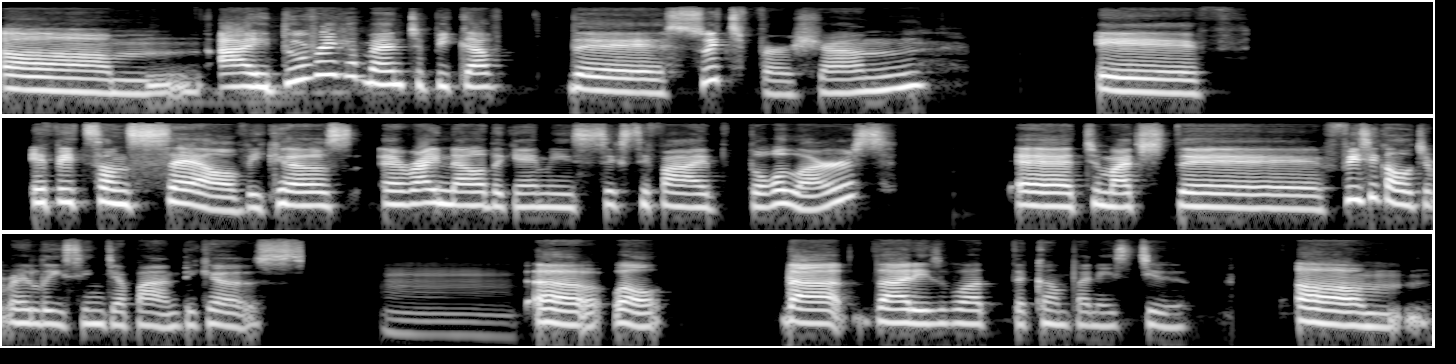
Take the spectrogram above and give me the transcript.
Um, I do recommend to pick up the Switch version if if it's on sale because uh, right now the game is sixty five dollars uh, to match the physical release in Japan because Mm, uh well that that is what the companies do um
